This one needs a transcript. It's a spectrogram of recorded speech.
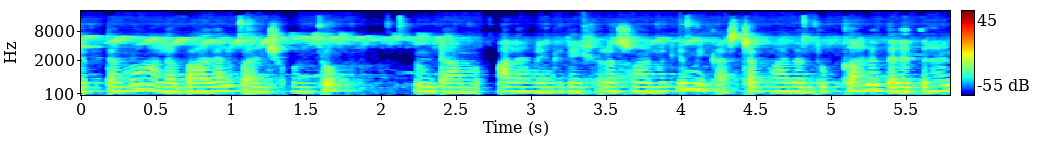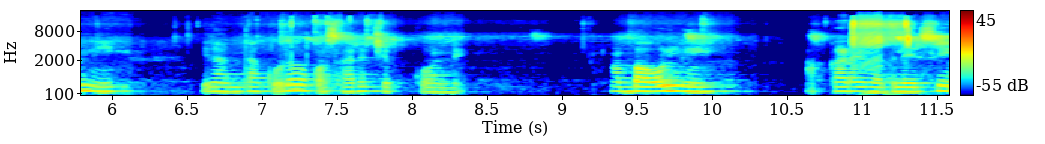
చెప్తామో అలా బాధలు పంచుకుంటూ ఉంటాము. అలా వెంకటేశ్వర స్వామికి మీ కష్ట బాధ దుఃఖాన్ని దరిద్రాన్ని ఇదంతా కూడా ఒకసారి చెప్పుకోండి. ఆ బౌల్ని అక్కడే వదిలేసి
